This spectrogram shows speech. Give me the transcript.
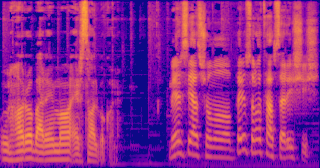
اونها رو برای ما ارسال بکنن. مرسی از شما. بریم سراغ تبصره 6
